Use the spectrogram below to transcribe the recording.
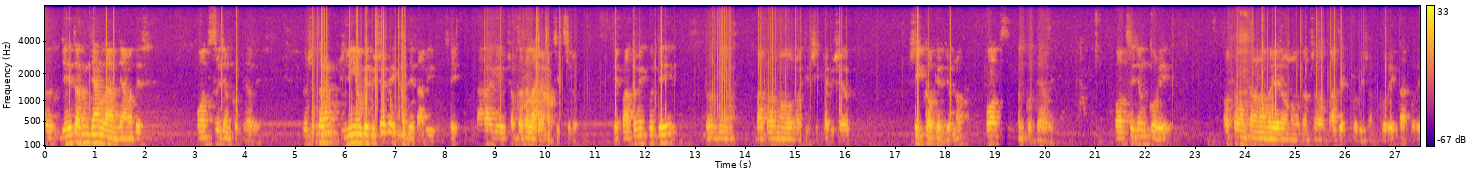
তো যেহেতু এখন জানলাম যে আমাদের পদ সৃজন করতে হবে, তো সুতরাং নিয়োগের বিষয়টা এখানে যে দাবি উঠছে তার আগে ওই শব্দটা লাগানো উচিত ছিল যে প্রাথমিক পর্যায়ে ধর্মীয় বা ধর্ম নৈতিক শিক্ষা বিষয়ক শিক্ষকের জন্য পদ সৃজন করতে হবে। পদ সৃজন করে অর্থ মন্ত্রণালয়ের অনুমোদন সহ বাজেট প্রভিশন করে তারপরে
